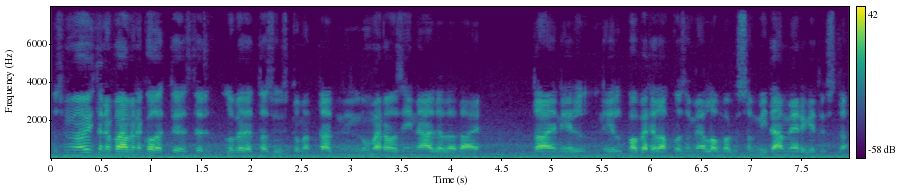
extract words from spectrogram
Jos me vaan yhtenä päivänä kollektiivisesti lopetettaisiin uskomatta, että niin numeroa siinä näytöllä tai, tai niillä, niillä paperilappuilla meidän lompakossa on mitään merkitystä,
